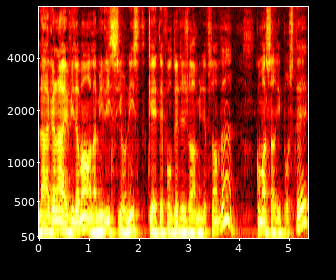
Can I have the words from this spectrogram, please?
La Haganah, évidemment, la milice sioniste, qui a été fondée déjà en 1920, commence à riposter.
